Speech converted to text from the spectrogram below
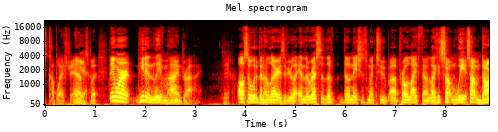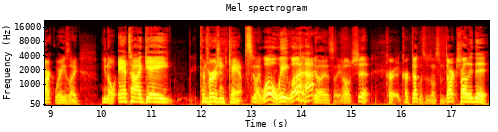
a couple extra M's, Yeah. but they weren't. He didn't leave them high and dry. Yeah. Also, it would have been hilarious if you're like, and the rest of the donations went to uh, pro life found. Like it's something weird, something dark, where he's like, you know, anti-gay conversion camps. You're like, whoa, wait, what? you know, it's like, oh shit. Kirk, Kirk Douglas was on some dark shit. probably did.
